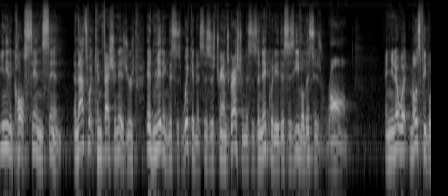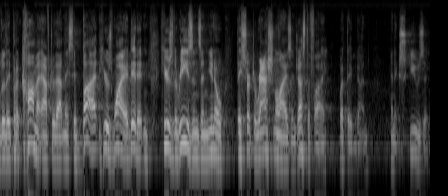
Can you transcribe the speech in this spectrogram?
you need to call sin sin. And that's what confession is. You're admitting this is wickedness, this is transgression, this is iniquity, this is evil, this is wrong. And you know what most people do? They put a comma after that and they say, but here's why I did it, and here's the reasons. And you know, they start to rationalize and justify what they've done and excuse it.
